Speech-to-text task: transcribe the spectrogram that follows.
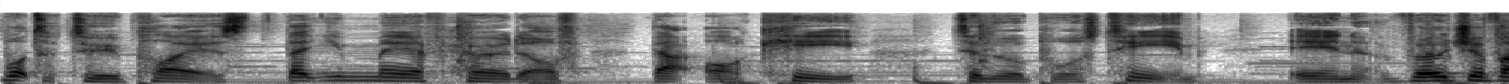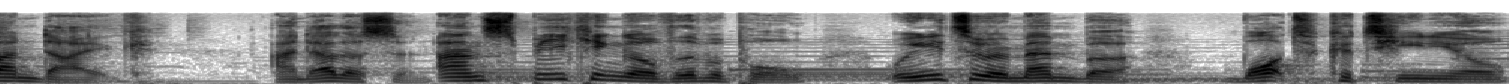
but two players that you may have heard of that are key to Liverpool's team in Virgil van Dijk and Ederson. And speaking of Liverpool, we need to remember what Coutinho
